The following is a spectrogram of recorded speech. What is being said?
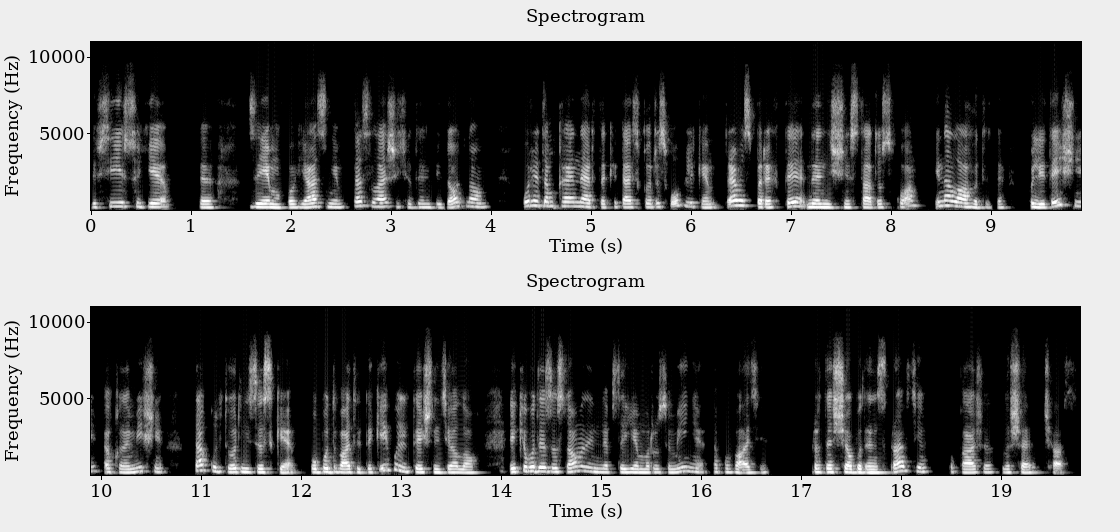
де всі суб'єкти взаємопов'язані та залежать один від одного, Урядом КНР та Китайської Республіки треба зберегти нинішній статус-кво і налагодити політичні, економічні та культурні зв'язки, побудувати такий політичний діалог, який буде заснований на взаєморозумінні та повазі. Про те, що буде насправді, покаже лише час.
